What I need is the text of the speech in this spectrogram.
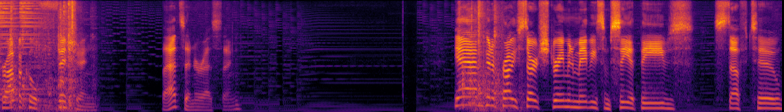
Tropical fishing. That's interesting. Yeah, I'm gonna probably start streaming maybe some Sea of Thieves stuff too.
